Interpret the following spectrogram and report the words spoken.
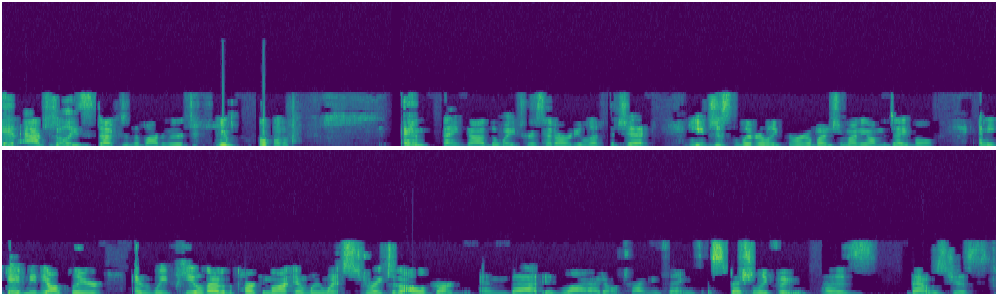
It actually stuck to the bottom of the table. and thank God the waitress had already left the check. He just literally threw a bunch of money on the table and he gave me the all clear and we peeled out of the parking lot and we went straight to the Olive Garden. And that is why I don't try new things, especially food, because that was just,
